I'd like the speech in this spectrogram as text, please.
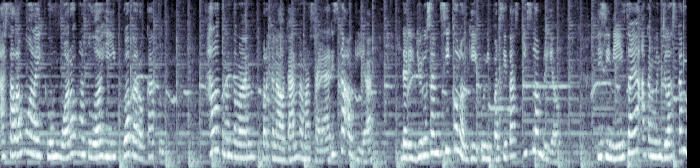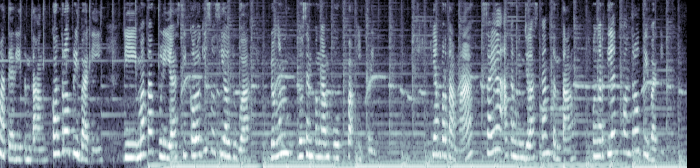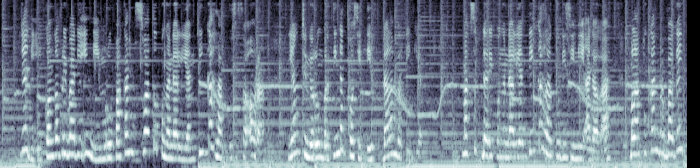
Assalamualaikum warahmatullahi wabarakatuh. Halo teman-teman, perkenalkan nama saya Rizka Audia dari jurusan Psikologi Universitas Islam Riau. Di sini saya akan menjelaskan materi tentang kontrol pribadi di mata kuliah Psikologi Sosial 2 dengan dosen pengampu Pak Fikri. Yang pertama, saya akan menjelaskan tentang pengertian kontrol pribadi. Jadi, kontrol pribadi ini merupakan suatu pengendalian tingkah laku seseorang yang cenderung bertindak positif dalam berpikir. Maksud dari pengendalian tingkah laku di sini adalah melakukan berbagai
